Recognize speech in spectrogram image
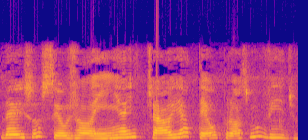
deixe o seu joinha e tchau e até o próximo vídeo.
